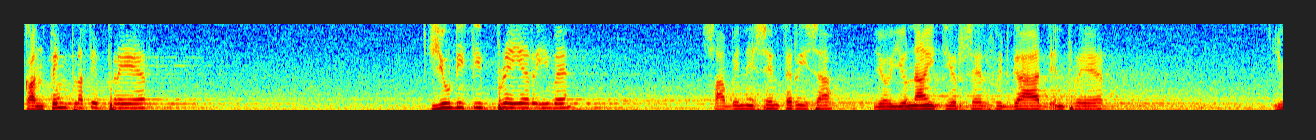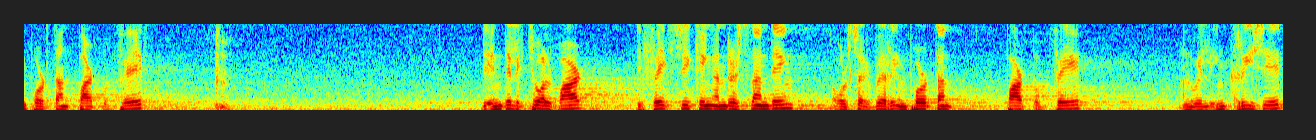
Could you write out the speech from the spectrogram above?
contemplative prayer, unity prayer even. Sabi ni Saint Teresa, you unite yourself with God in prayer. Important part of faith. the intellectual part, the faith-seeking understanding, also a very important part of faith and will increase it.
